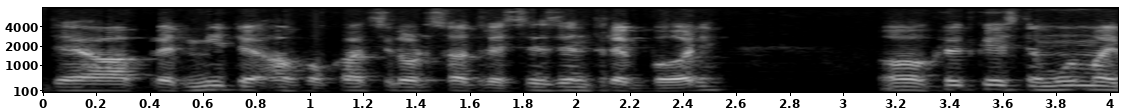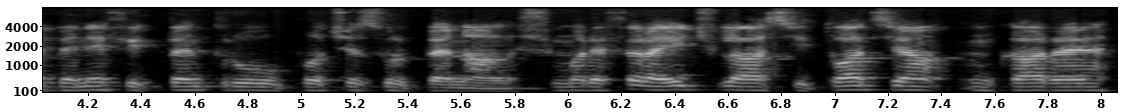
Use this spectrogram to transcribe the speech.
de a permite avocaților să adreseze întrebări. Uh, cred că este mult mai benefic pentru procesul penal și mă refer aici la situația în care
